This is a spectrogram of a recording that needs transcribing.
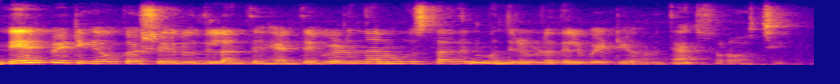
ನೇರ ಭೇಟಿಗೆ ಅವಕಾಶ ಇರೋದಿಲ್ಲ ಅಂತ ಹೇಳ್ತೇವೆ. ವಿಡಿಯೋ ನಾನು ಮುಗಿಸ್ತಾ ಇದ್ದೀನಿ. ಮುಂದಿನ ವಿಡಿಯೋದಲ್ಲಿ ಭೇಟಿ ಥ್ಯಾಂಕ್ಸ್ ಫಾರ್ ವಾಚಿಂಗ್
